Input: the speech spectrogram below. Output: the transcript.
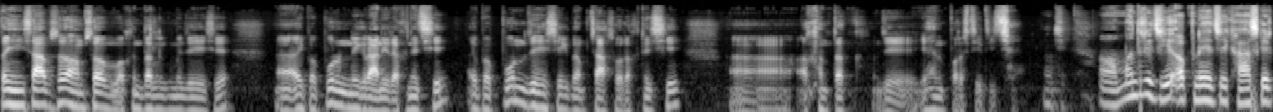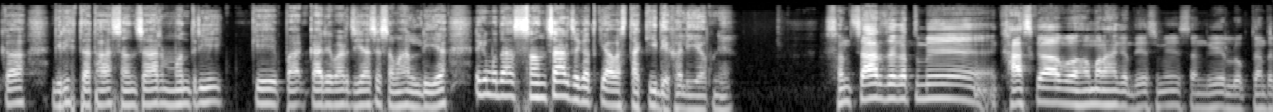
ताहि हिसाबसँ हमसब एखन तकमे जे है से एहिपर पूर्ण निगरानी रखने छी एहिपर पूर्ण जे है से एकदम चासो रखने छी एखन तक जे एहन परिस्थिति छै। अ, मंत्री जी अपने जे खास कर कऽ गृह तथा संचार मंत्री के पा- कार्यभार जहिया से संभाल लिया लेकिन मुदा संचार जगत के अवस्था की देखलिए अपने? संचार जगतमे खास कऽ अब हमर अहाँके देशमे संघीय लोकतंत्र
